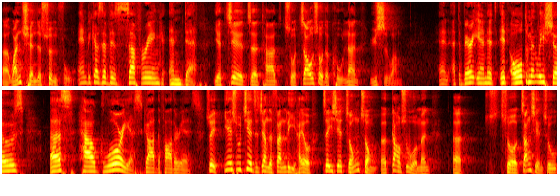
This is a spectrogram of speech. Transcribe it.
呃完全的顺服， And because of his suffering and death. 也借着他所遭受的苦难与死亡。 And at the very end, it, it ultimately shows us how glorious God the Father is. 所以耶稣借着这样的范例，还有这一些种种，而告诉我们，呃，所彰显出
